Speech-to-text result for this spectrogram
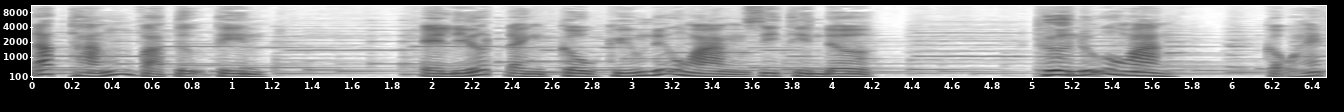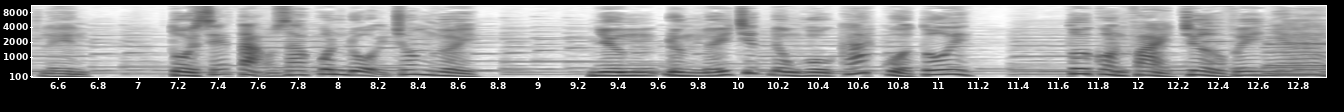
đắc thắng và tự tin. Elliot đành cầu cứu nữ hoàng Zithinder. Thưa nữ hoàng, cậu hét lên, tôi sẽ tạo ra quân đội cho người. Nhưng đừng lấy chiếc đồng hồ cát của tôi, tôi còn phải trở về nhà.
